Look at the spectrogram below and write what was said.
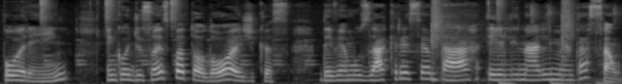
Porém, em condições patológicas, devemos acrescentar ele na alimentação.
